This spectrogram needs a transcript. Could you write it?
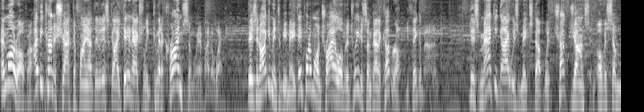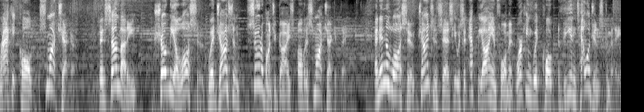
And moreover, I'd be kind of shocked to find out that this guy didn't actually commit a crime somewhere, by the way. There's an argument to be made. They put him on trial over the tweet as some kind of cover up. You think about it. This Mackey guy was mixed up with Chuck Johnson over some racket called SmartCheckr. Then somebody showed me a lawsuit where Johnson sued a bunch of guys over the SmartCheckr thing. And in the lawsuit, Johnson says he was an FBI informant working with, quote, the Intelligence Committee.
